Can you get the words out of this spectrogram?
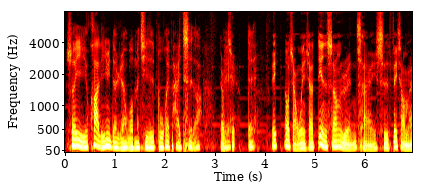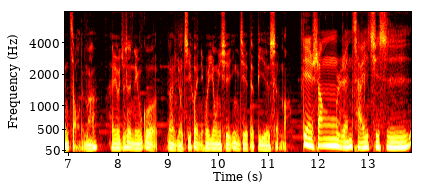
所以跨领域的人我们其实不会排斥了。了解，对。哎，那我想问一下，电商人才是非常难找的吗？还有就是，你如果呃有机会，你会用一些应届的毕业生吗？电商人才其实。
